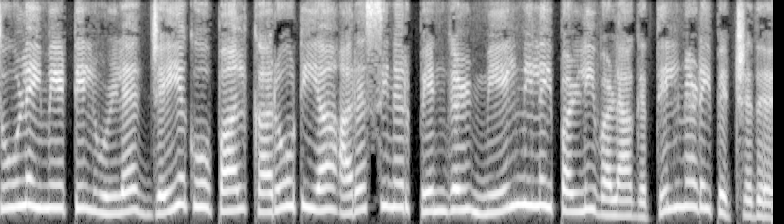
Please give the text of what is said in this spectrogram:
சூளைமேட்டில் உள்ள ஜெயகோபால் கரோட்டியா அரசினர் பெண்கள் மேல்நிலைப் பள்ளி வளாகத்தில் நடைபெற்றது.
